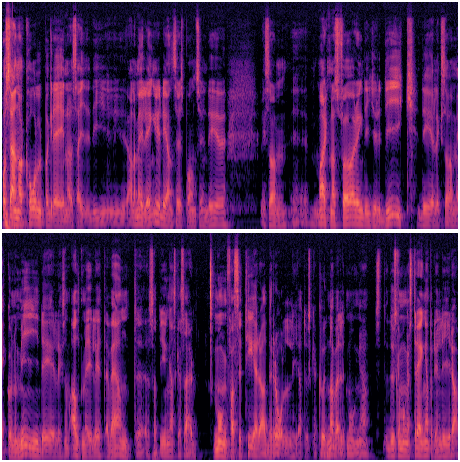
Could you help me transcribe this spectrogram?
och sen ha koll på grejerna. Så här, alla möjliga ingredienser i sponsring. Det är liksom, eh, marknadsföring, det är juridik, det är liksom ekonomi, det är liksom allt möjligt, event. Eh, så att det är en ganska så här mångfacetterad roll i att du ska kunna väldigt många, du ska ha många strängar på din lyra.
